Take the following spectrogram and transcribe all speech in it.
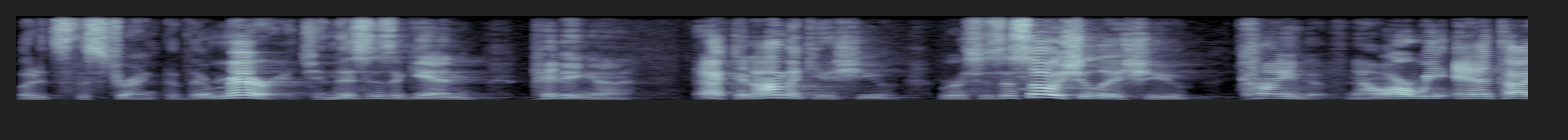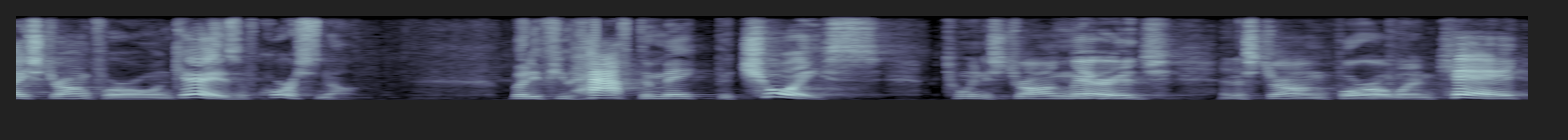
But it's the strength of their marriage. And this is, again, pitting an economic issue versus a social issue, kind of. Now, are we anti strong 401ks? Of course not. But if you have to make the choice between a strong marriage and a strong 401k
